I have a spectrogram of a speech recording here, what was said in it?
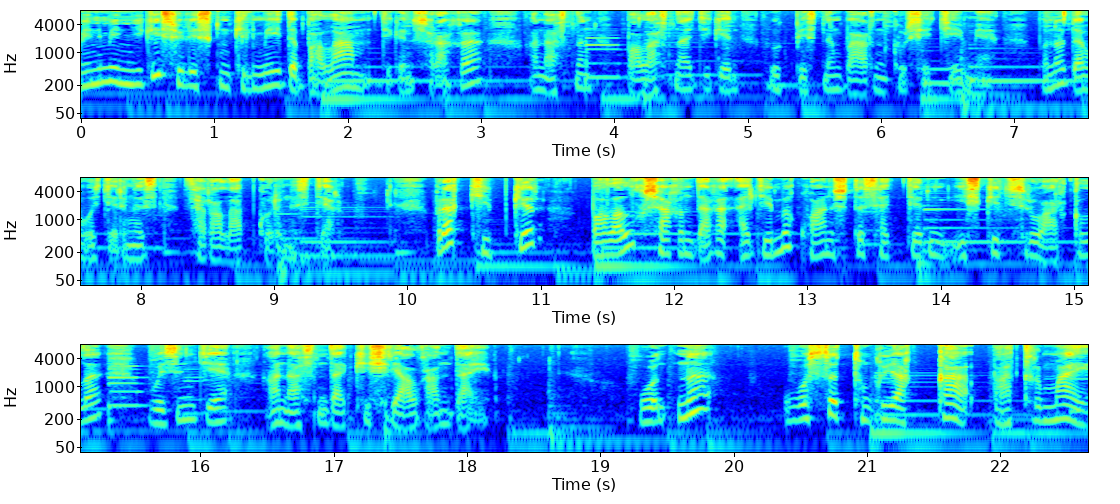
менімен неге сөйлескің келмейді балам? деген сұрағы анасының баласына деген өкпесінің барын көрсете ме? Бұны да өздеріңіз саралап көріңіздер. Бірақ кейіпкер балалық шағындағы әдемі қуанышты сәттерін еске түсіру арқылы өзін де анасын да кешіре алғандай. Оны осы тұңғиаққа батырмай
